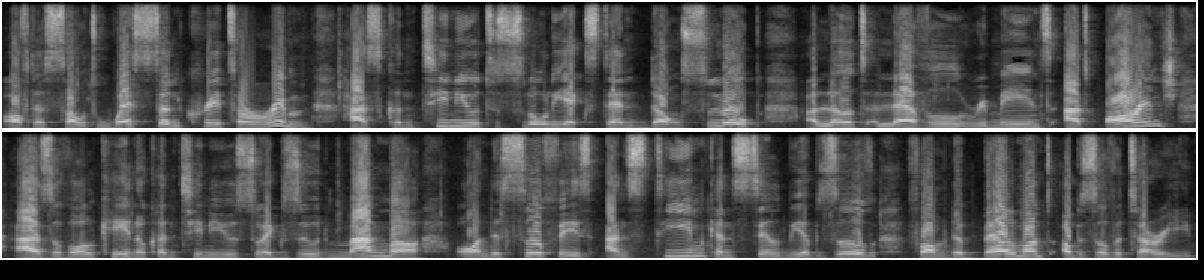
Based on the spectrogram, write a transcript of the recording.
of the southwestern crater rim has continued to slowly extend downslope. Alert level remains at orange as the volcano continues to exude magma on the surface and steam can still be observed from the Belmont Observatory.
